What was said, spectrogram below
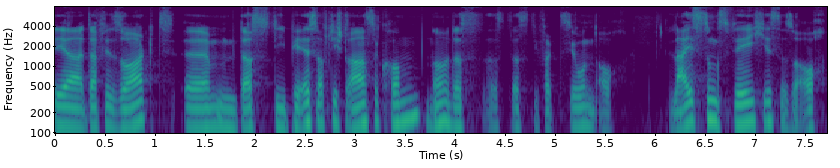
der dafür sorgt, ähm, dass die PS auf die Straße kommen, ne, dass, dass, dass die Fraktion auch leistungsfähig ist, also auch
